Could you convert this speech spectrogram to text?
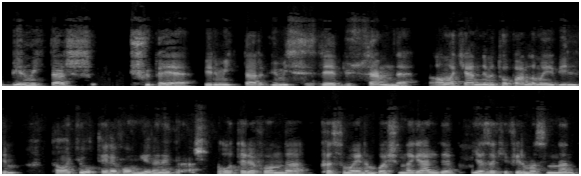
bir miktar şüpheye, bir miktar ümitsizliğe düşsem de ama kendimi toparlamayı bildim. Ta ki o telefon gelene kadar. O telefon da Kasım ayının başında geldi. Yazaki firmasından.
